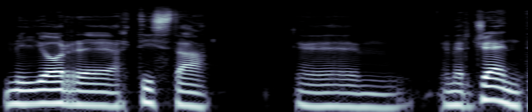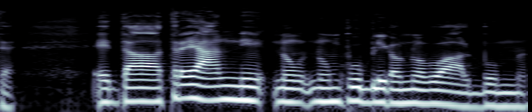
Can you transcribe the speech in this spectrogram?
miglior artista eh, emergente e da tre anni non, non pubblica un nuovo album.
